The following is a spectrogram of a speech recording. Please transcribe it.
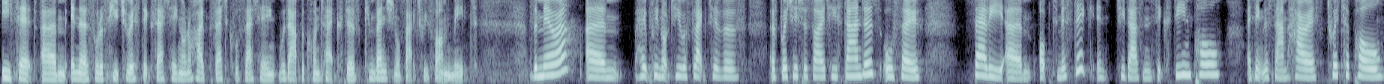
eat it um, in a sort of futuristic setting or a hypothetical setting without the context of conventional factory farmed meat. The Mirror, um, hopefully not too reflective of, of British society standards, also fairly um, optimistic in 2016 poll. I think the Sam Harris Twitter poll,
